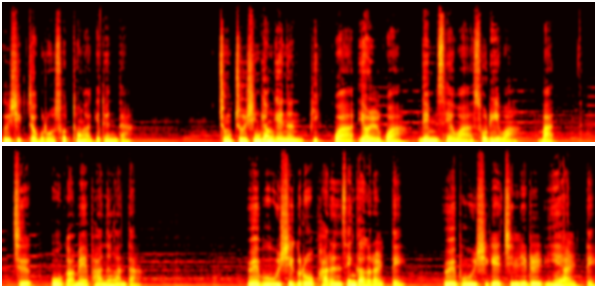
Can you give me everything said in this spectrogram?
의식적으로 소통하게 된다. 중추 신경계는 빛과 열과 냄새와 소리와 맛, 즉 오감에 반응한다. 외부 의식으로 바른 생각을 할 때, 외부 의식의 진리를 이해할 때,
